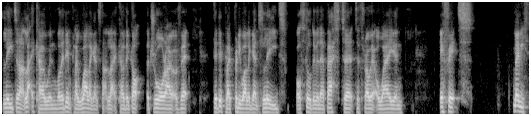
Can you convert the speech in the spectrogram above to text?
Leeds and Atletico, and well, they didn't play well against Atletico. They got a draw out of it. They did play pretty well against Leeds, while still doing their best to, to throw it away. And if it's maybe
